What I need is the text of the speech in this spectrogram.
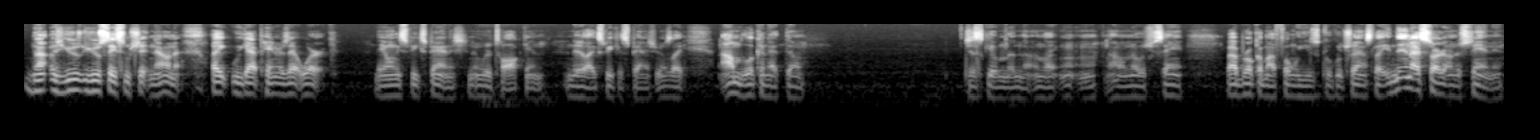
not you. You'll say some shit now. And like we got painters at work. They only speak Spanish, and we're talking, and they're like speaking Spanish. And it was like I'm looking at them. Just give them the. I'm like, Mm-mm, I don't know what you're saying. But I broke up my phone. We used Google Translate, and then I started understanding.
